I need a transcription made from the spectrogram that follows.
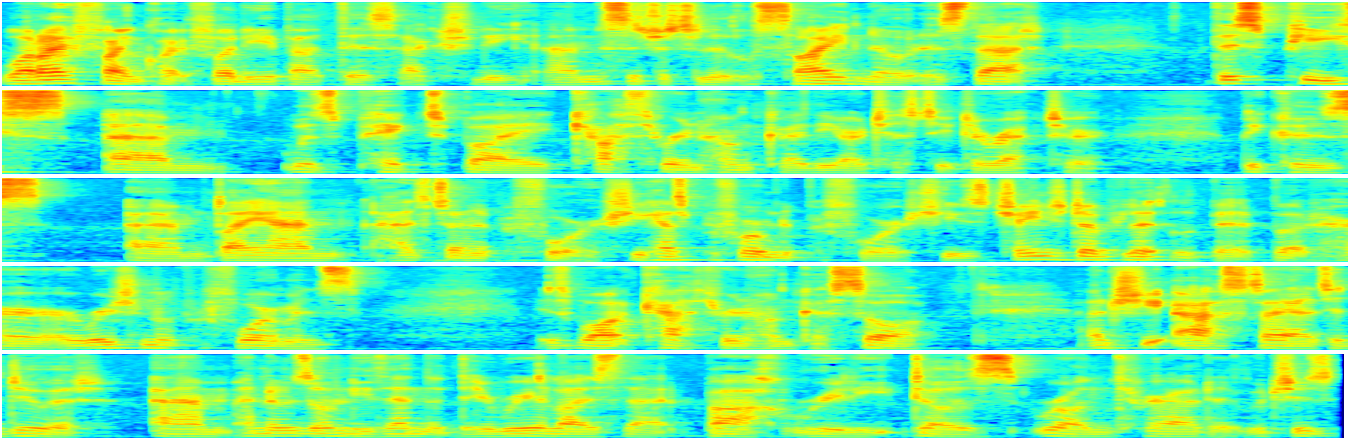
What I find quite funny about this, actually, and this is just a little side note, is that this piece um, was picked by Katherine Hunka, the artistic director, because um, Diane has done it before. She has performed it before. She's changed up a little bit, but her original performance is what Katherine Hunka saw and she asked Diane to do it. Um, and it was only then that they realised that Bach really does run throughout it, which is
